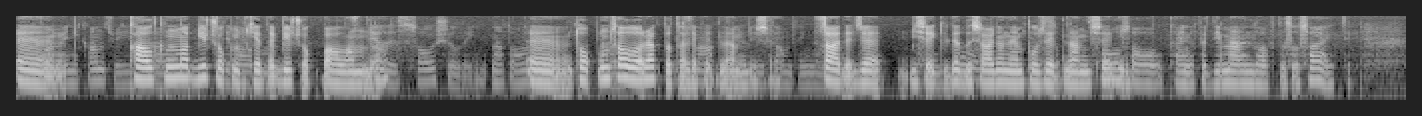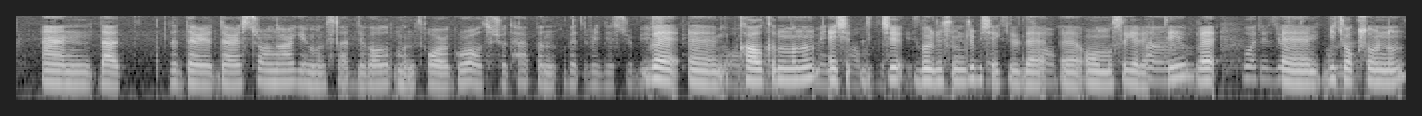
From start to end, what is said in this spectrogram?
e, kalkınma birçok ülkede birçok bağlamda e, toplumsal olarak da talep edilen bir şey. Sadece bir şekilde dışarıdan empoze edilen bir şey değil. and that there there are strong arguments that development or growth should happen with redistribution. Ve e, kalkınmanın eşitlikçi, bölüşümcü bir şekilde e, olması gerektiği um, ve e, birçok sorunun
